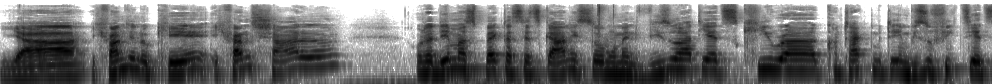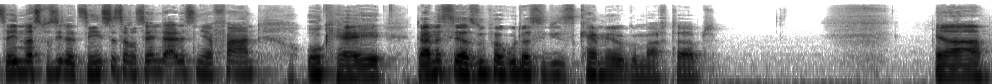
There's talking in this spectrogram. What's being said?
Ja, ich fand den okay. Ich fand es schade, unter dem Aspekt, dass jetzt gar nicht so, Moment, wieso hat jetzt Kira Kontakt mit dem? Wieso fliegt sie jetzt hin? Was passiert als nächstes? Das werden wir alles nicht erfahren. Okay, dann ist ja super gut, dass ihr dieses Cameo gemacht habt. Ja,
